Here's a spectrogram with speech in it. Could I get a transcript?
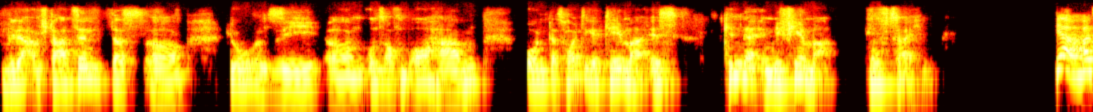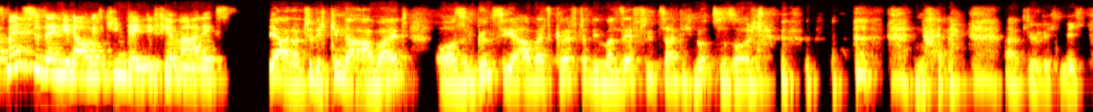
wieder am Start sind, dass äh, du und sie ähm, uns auf dem Ohr haben. Und das heutige Thema ist Kinder in die Firma. Rufzeichen. Ja, was meinst du denn genau mit Kinder in die Firma, Alex? Ja, natürlich Kinderarbeit oh, sind günstige Arbeitskräfte, die man sehr frühzeitig nutzen sollte. Nein, natürlich nicht.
